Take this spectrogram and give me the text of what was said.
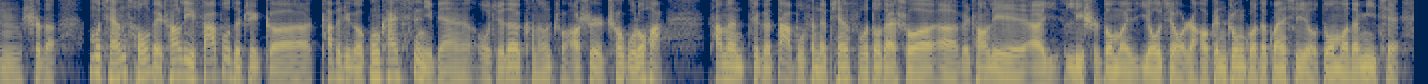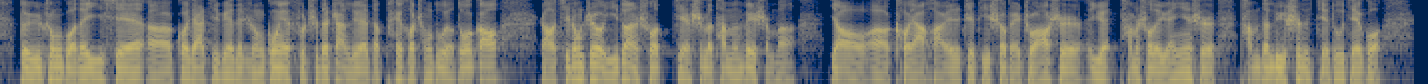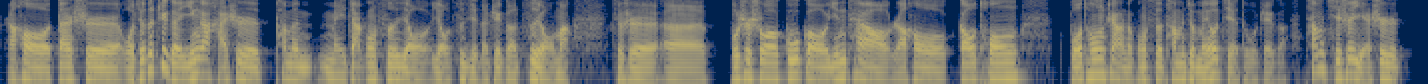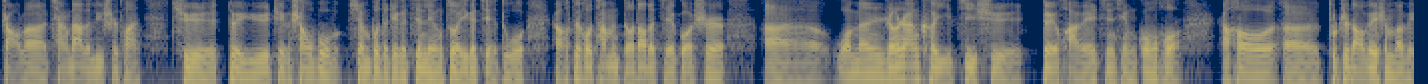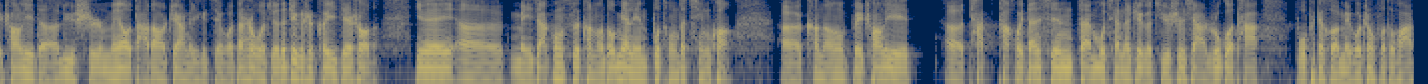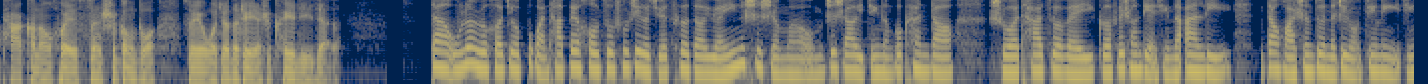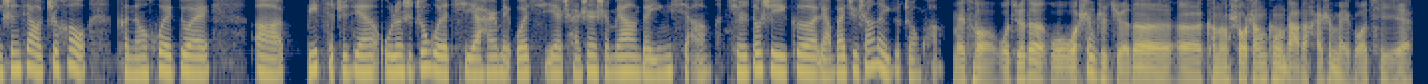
嗯，是的，目前从伟创力发布的这个他的这个公开信里边，我觉得可能主要是车轱辘话。他们这个大部分的篇幅都在说，呃，伟创力呃历史多么悠久，然后跟中国的关系有多么的密切，对于中国的一些呃国家级别的这种工业扶持的战略的配合程度有多高。然后其中只有一段说解释了他们为什么要呃扣押华为的这批设备，主要是原他们说的原因是他们的律师的解读结果。然后，但是我觉得这个应该还是他们每家公司有有自己的这个自由嘛，就是呃，不是说 Google、Intel，然后高通、博通这样的公司，他们就没有解读这个，他们其实也是找了强大的律师团去对于这个商务部宣布的这个禁令做一个解读，然后最后他们得到的结果是，呃，我们仍然可以继续对华为进行供货。然后，呃，不知道为什么伟创力的律师没有达到这样的一个结果，但是我觉得这个是可以接受的，因为呃，每一家公司可能都面临不同的情况，呃，可能韦创立，呃，他他会担心在目前的这个局势下，如果他不配合美国政府的话，他可能会损失更多，所以我觉得这也是可以理解的。但无论如何，就不管他背后做出这个决策的原因是什么，我们至少已经能够看到，说他作为一个非常典型的案例，当华盛顿的这种禁令已经生效之后，可能会对，呃，彼此之间，无论是中国的企业还是美国企业，产生什么样的影响，其实都是一个两败俱伤的一个状况。没错，我觉得，我我甚至觉得，呃，可能受伤更大的还是美国企业。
